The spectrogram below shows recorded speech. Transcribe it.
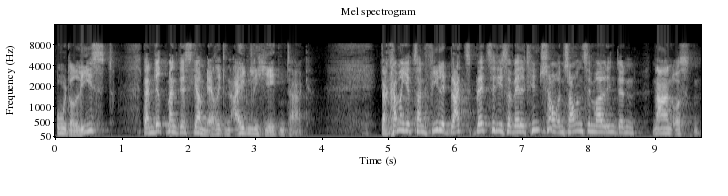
oder liest, dann wird man das ja merken, eigentlich jeden Tag. Da kann man jetzt an viele Plätze dieser Welt hinschauen. Schauen Sie mal in den Nahen Osten.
